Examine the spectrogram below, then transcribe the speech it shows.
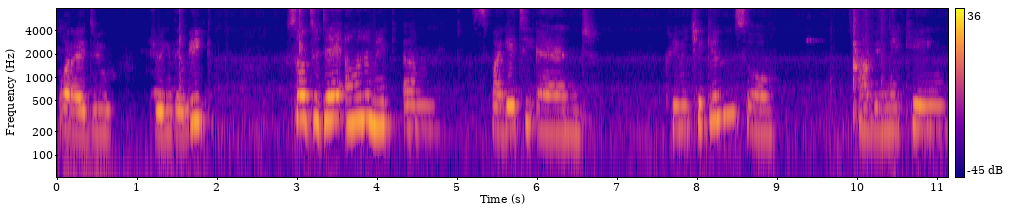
what i do during the week. So today i want to make um spaghetti and creamy chicken. So i'll be making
